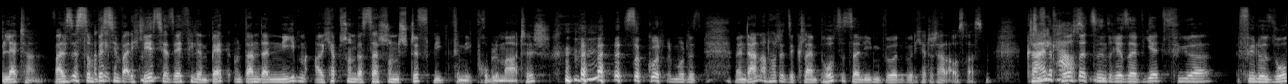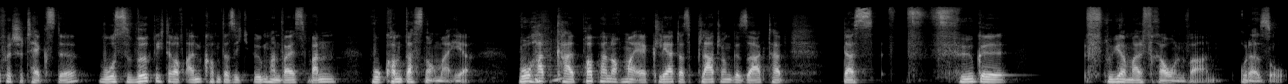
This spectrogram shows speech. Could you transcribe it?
blättern, weil es ist so ein Okay. bisschen, weil ich lese ja sehr viel im Bett und dann daneben, aber ich habe schon, dass da schon ein Stift liegt, finde ich problematisch. Mhm. so gut und Modus. Wenn dann auch noch diese kleinen Post-its da liegen würden, würde ich ja total ausrasten. Kleine. Post-its sind reserviert für philosophische Texte, wo es wirklich darauf ankommt, dass ich irgendwann weiß, wann, wo kommt das nochmal her? Wo hat mhm. Karl Popper nochmal erklärt, dass Platon gesagt hat, dass Vögel früher mal Frauen waren oder so?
